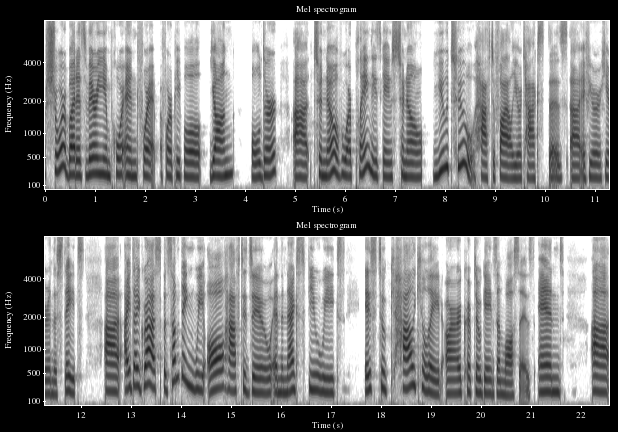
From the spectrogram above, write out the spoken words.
Sure, but it's very important for for people young, older, uh, to know who are playing these games to know you too have to file your taxes uh, if you're here in the states. Uh, I digress, but something we all have to do in the next few weeks is to calculate our crypto gains and losses. And uh,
